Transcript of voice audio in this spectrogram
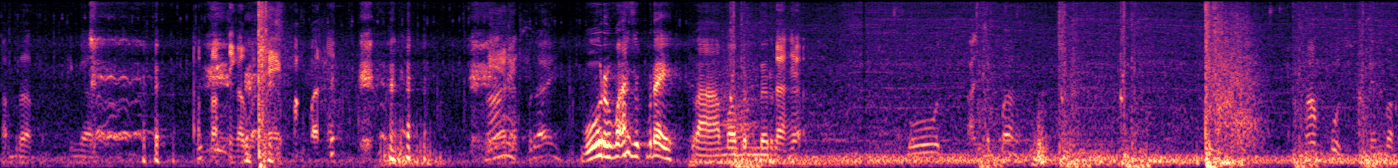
Tabrak. Tinggal. Tabrak tinggal gue tembak bannya. Naik, Bray. Buru masuk, Bray. Lama bener. Udah ya. Bud, tancap bang. Mampus, tembak.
